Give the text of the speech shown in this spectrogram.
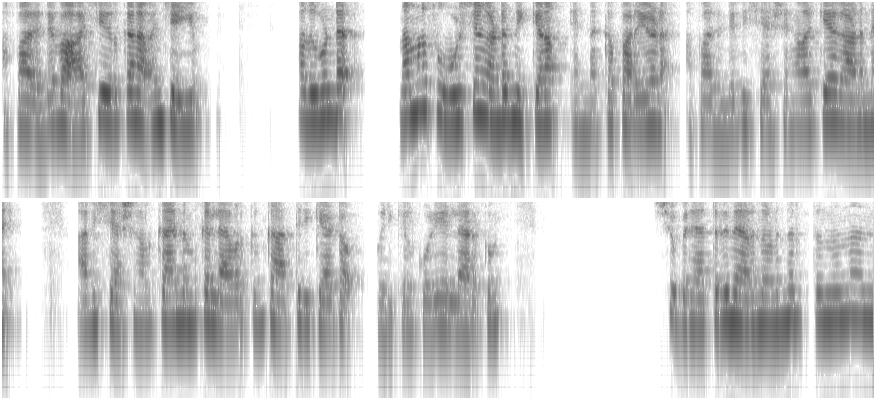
അപ്പൊ അതിന്റെ വാശി തീർക്കാൻ അവൻ ചെയ്യും. അതുകൊണ്ട് നമ്മൾ സൂക്ഷിച്ചും കണ്ട് നിൽക്കണം എന്നൊക്കെ പറയണം. അപ്പൊ അതിന്റെ വിശേഷങ്ങളൊക്കെയാണ് കാണുന്നത് ആ വിശേഷങ്ങൾക്കായി നമുക്ക് എല്ലാവർക്കും കാത്തിരിക്കാട്ടോ. ഒരിക്കൽ കൂടി എല്ലാവർക്കും ശുഭരാത്രി നേർന്നുകൊണ്ട് നിർത്തുന്നു.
